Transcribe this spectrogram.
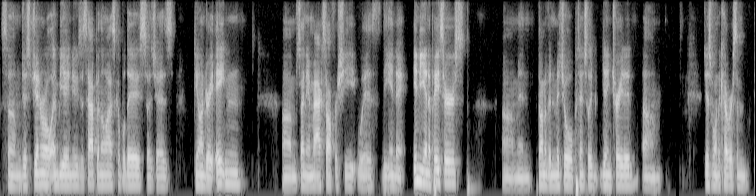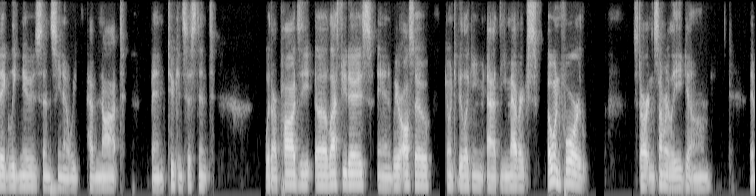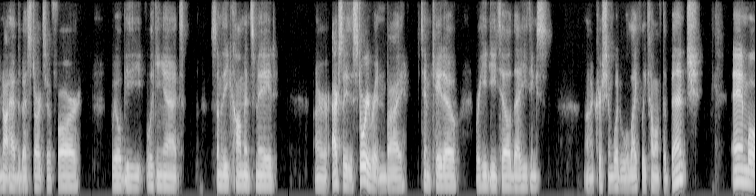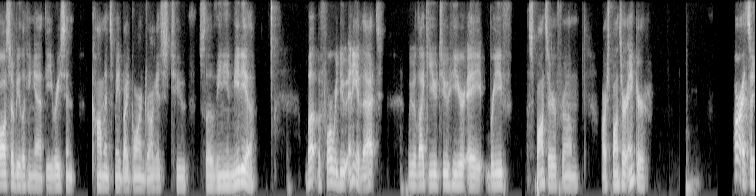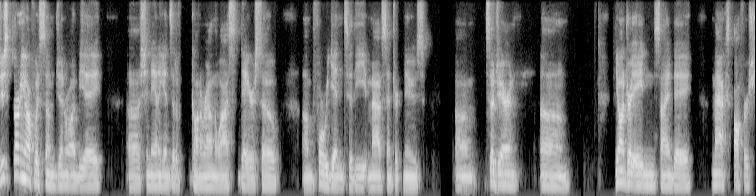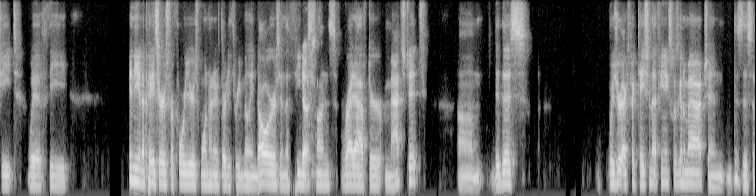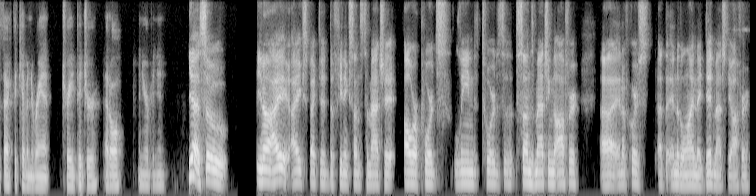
some just general NBA news that's happened the last couple days, such as DeAndre Ayton um, signing a max offer sheet with the Indiana Pacers, um, and Donovan Mitchell potentially getting traded. Um, just want to cover some big league news since you know we have not been too consistent with our pods the uh, last few days, and we are also going to be looking at the Mavericks 0 and 4 start in summer league. Um, they've not had the best start so far. We'll be looking at some of the comments made, or actually the story written by Tim Cato, where he detailed that he thinks uh, Christian Wood will likely come off the bench. And we'll also be looking at the recent comments made by Goran Dragic to Slovenian media. But before we do any of that, we would like you to hear a brief sponsor from our sponsor, Anchor. All right, so just starting off with some general NBA uh, shenanigans that have gone around the last day or so um, before we get into the Mav centric news. Um, so, Jaren, um, DeAndre Ayton signed a max offer sheet with the Indiana Pacers for four years, $133 million, and the Phoenix yes. Suns right after matched it. Um, did this, was your expectation that Phoenix was going to match? And does this affect the Kevin Durant trade picture at all, in your opinion? Yeah. So, you know, I, I expected the Phoenix Suns to match it. All reports leaned towards the Suns matching the offer. Uh, and of course, at the end of the line, they did match the offer.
